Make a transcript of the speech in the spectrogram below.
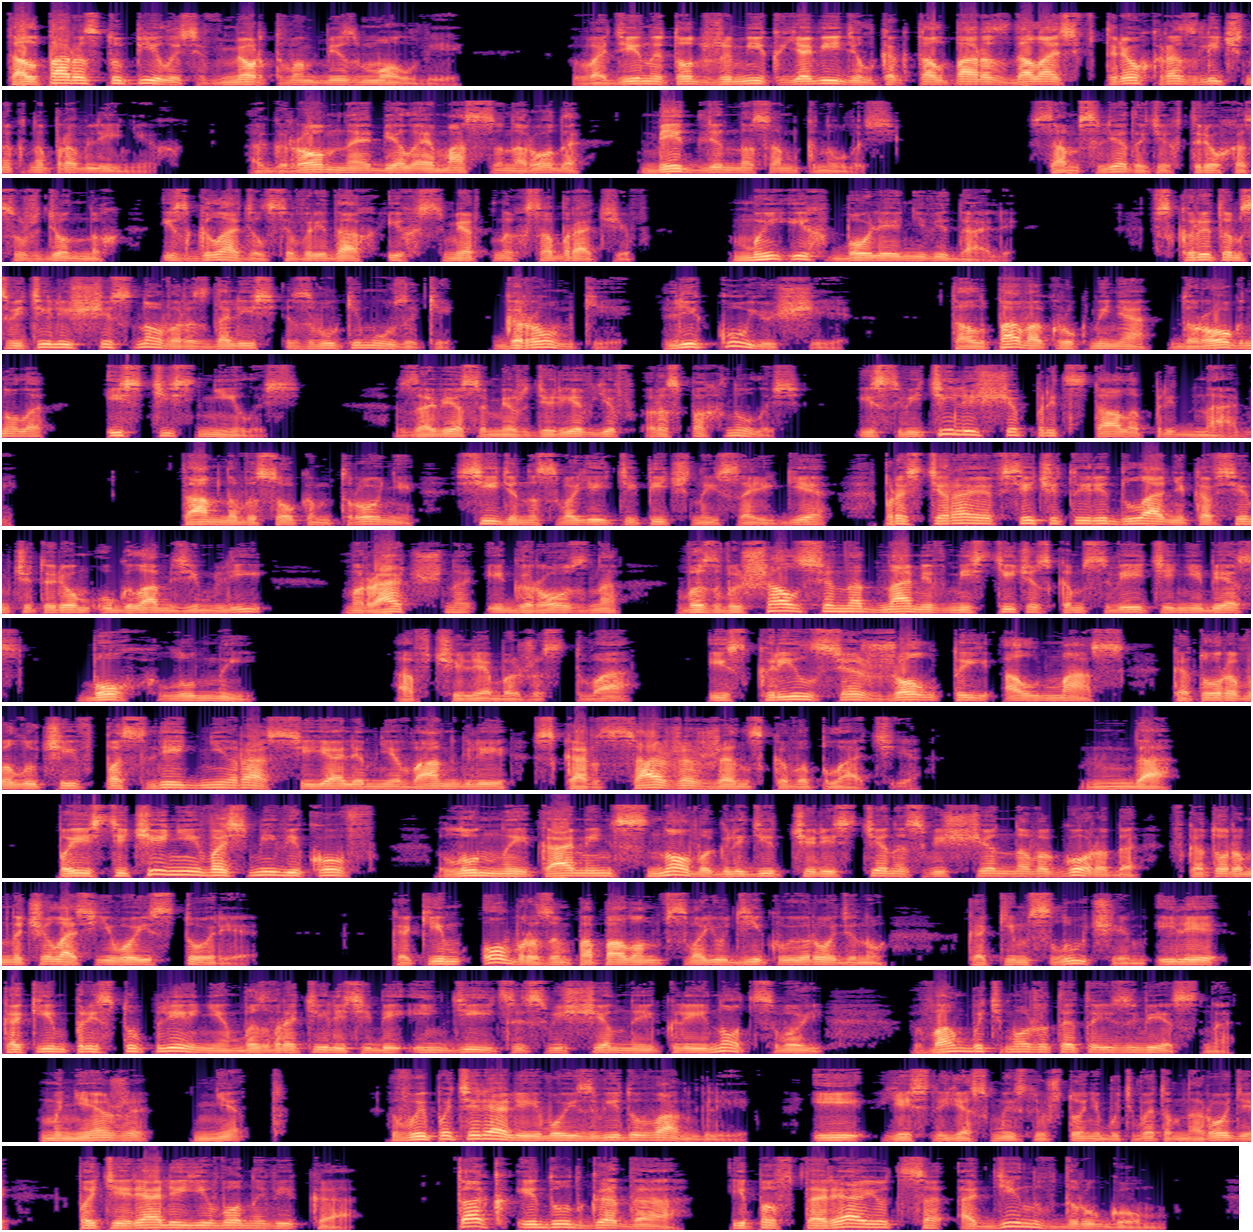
Толпа расступилась в мертвом безмолвии. В один и тот же миг я видел, как толпа раздалась в трех различных направлениях. Огромная белая масса народа медленно сомкнулась. Сам след этих трех осужденных изгладился в рядах их смертных собратьев. Мы их более не видали. В скрытом святилище снова раздались звуки музыки, громкие, ликующие. Толпа вокруг меня дрогнула и стеснилась. Завеса меж деревьев распахнулась, и святилище предстало пред нами. Там, на высоком троне, сидя на своей типичной сайге, простирая все четыре длани ко всем четырем углам земли, мрачно и грозно возвышался над нами в мистическом свете небес бог луны, а в челе божества искрился желтый алмаз, которого лучи в последний раз сияли мне в Англии с корсажа женского платья. Да, по истечении восьми веков лунный камень снова глядит через стены священного города, в котором началась его история. Каким образом попал он в свою дикую родину, каким случаем или каким преступлением возвратили себе индийцы священный клейнот свой, вам, быть может, это известно, мне же нет. Вы потеряли его из виду в Англии и, если я смыслю что-нибудь в этом народе, потеряли его на века. Так идут года и повторяются один в другом.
